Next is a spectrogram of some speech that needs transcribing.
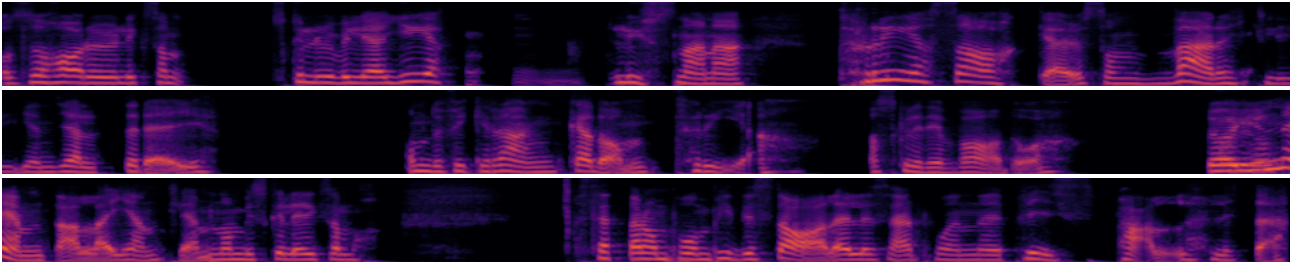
och så har du liksom, skulle du vilja ge lyssnarna tre saker som verkligen hjälpte dig? Om du fick ranka dem tre, vad skulle det vara då? Du har ju nämnt alla egentligen, men om vi skulle liksom sätta dem på en piedestal eller så här på en eh, prispall lite?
